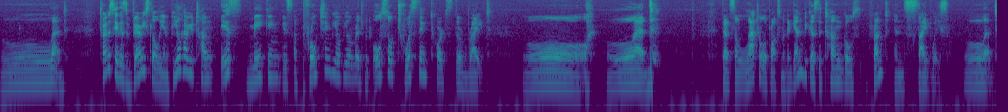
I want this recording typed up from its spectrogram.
lead. Try to say this very slowly and feel how your tongue is making, is approaching the alveolar ridge, but also twisting towards the right. Oh, lead. That's a lateral approximant again because the tongue goes front and sideways. Lead.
